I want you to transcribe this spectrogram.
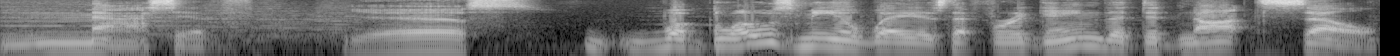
massive. Yes. What blows me away is that for a game that did not sell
